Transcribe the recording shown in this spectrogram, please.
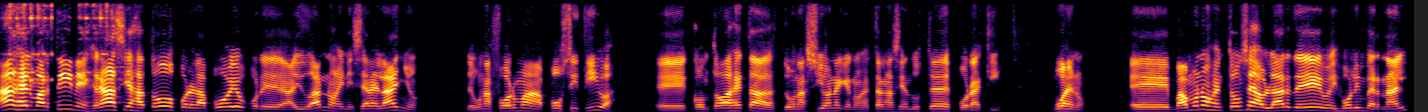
Ángel Martínez, gracias a todos por el apoyo, por eh, ayudarnos a iniciar el año de una forma positiva eh, con todas estas donaciones que nos están haciendo ustedes por aquí. Bueno, eh, vámonos entonces a hablar de béisbol invernal.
